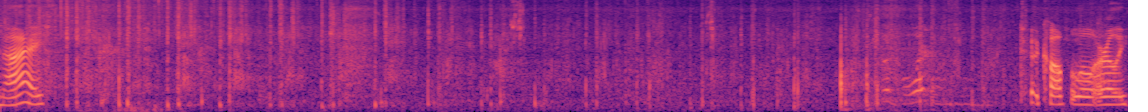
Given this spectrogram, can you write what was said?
Nice. Took off a little early.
